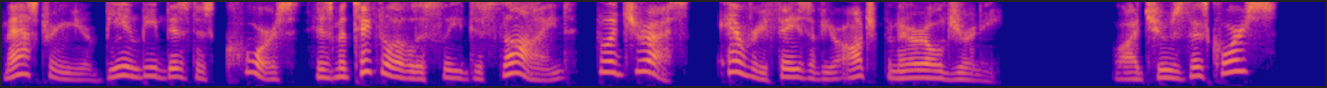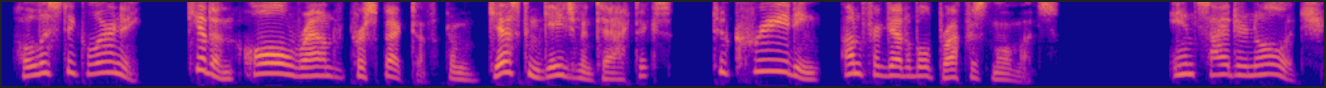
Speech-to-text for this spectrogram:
Mastering Your B&B Business course is meticulously designed to address every phase of your entrepreneurial journey. Why choose this course? Holistic learning. Get an all round perspective from guest engagement tactics to creating unforgettable breakfast moments. Insider knowledge.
